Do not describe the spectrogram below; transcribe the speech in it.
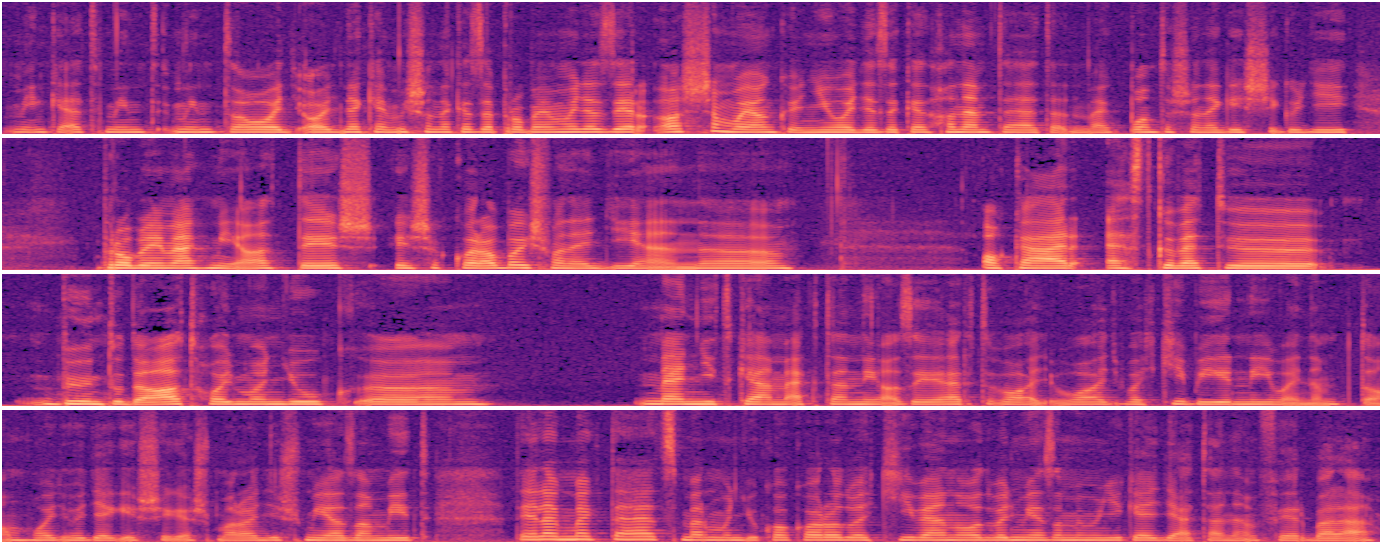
minket, mint, mint ahogy, ahogy nekem is vannak ezzel probléma, hogy azért az sem olyan könnyű, hogy ezeket, ha nem teheted meg, pontosan egészségügyi problémák miatt, és, és akkor abban is van egy ilyen ö, akár ezt követő bűntudat, hogy mondjuk ö, mennyit kell megtenni azért, vagy, vagy, vagy kibírni, vagy nem tudom, hogy, hogy egészséges maradj, és mi az, amit tényleg megtehetsz, mert mondjuk akarod, vagy kívánod, vagy mi az, ami mondjuk egyáltalán nem fér bele.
